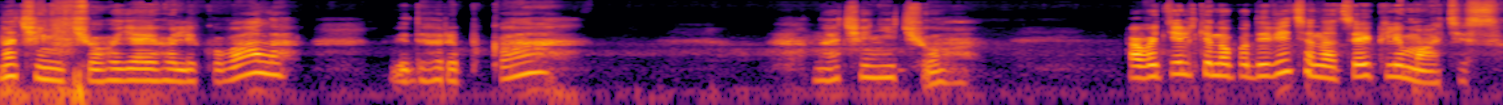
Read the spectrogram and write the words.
Наче нічого, я його лікувала від грибка, наче нічого. А ви тільки ну, подивіться на цей кліматіс.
